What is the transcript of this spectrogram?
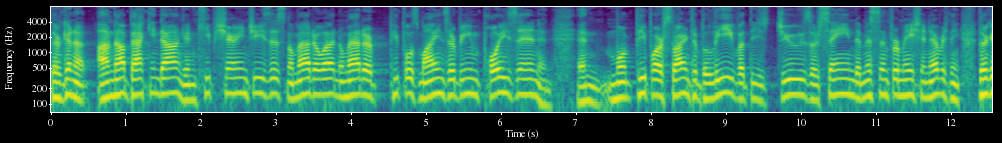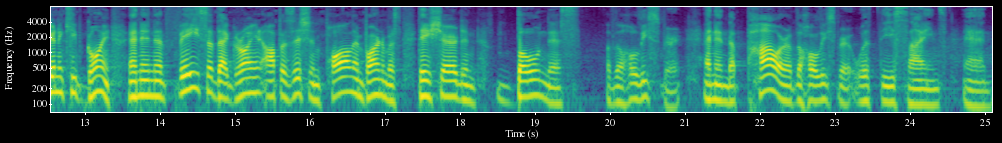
They're going to, I'm not backing down, going to keep sharing Jesus no matter what, no matter people's minds are being poisoned and, and more people are starting to believe what these Jews are saying, the misinformation, everything. They're going to keep going. And in the face of that growing opposition, Paul and Barnabas, they shared in boldness of the Holy Spirit and in the power of the Holy Spirit with these signs and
